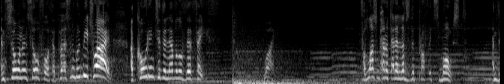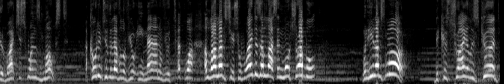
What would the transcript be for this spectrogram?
and so on and so forth. A person will be tried according to the level of their faith. Why? If Allah subhanahu wa ta'ala loves the prophets most and the righteous ones most, according to the level of your iman, of your taqwa, Allah loves you. So why does Allah send more trouble when He loves more? Because trial is good.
